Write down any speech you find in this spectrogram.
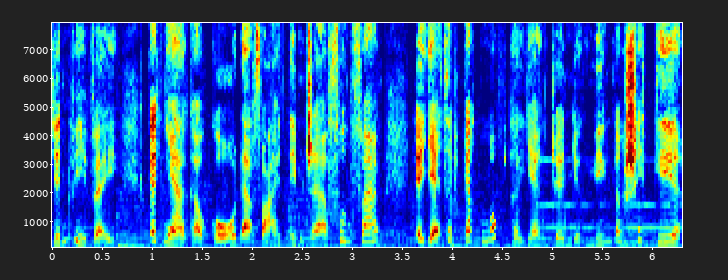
Chính vì vậy, các nhà khảo cổ đã phải tìm ra phương pháp để giải thích các mốc thời gian trên những miếng đất sét kia,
